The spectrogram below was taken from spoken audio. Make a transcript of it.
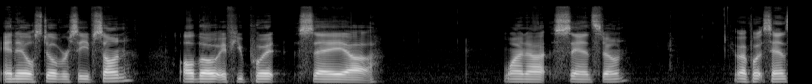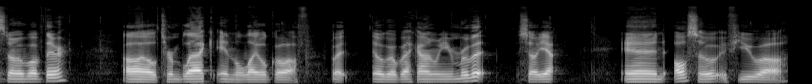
and it'll still receive sun. Although if you put, say, uh, why not sandstone? If I put sandstone above there, uh, it'll turn black and the light will go off. But it'll go back on when you remove it. So yeah. And also, if you uh,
